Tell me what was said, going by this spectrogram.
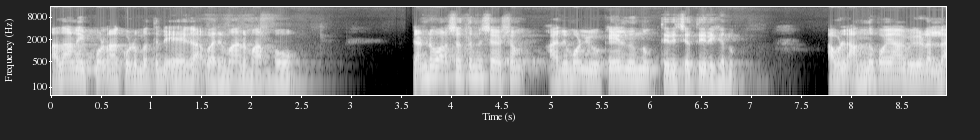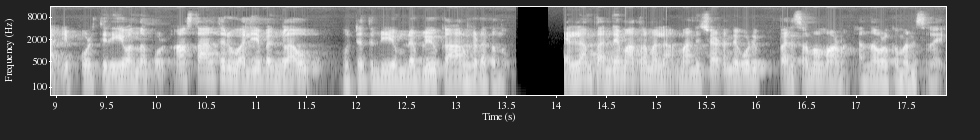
അതാണ് ഇപ്പോൾ ആ കുടുംബത്തിന്റെ ഏക വരുമാന മാർഗവും. രണ്ടു വർഷത്തിന് ശേഷം അനുമോൾ യു കെയിൽ നിന്നും തിരിച്ചെത്തിയിരിക്കുന്നു. അവൾ അന്ന് പോയ ആ വീടല്ല ഇപ്പോൾ തിരികെ വന്നപ്പോൾ. ആ സ്ഥാനത്ത് ഒരു വലിയ ബംഗ്ലാവ് മുറ്റത്ത് ബി എം ഡബ്ല്യു കാറും കിടക്കുന്നു. എല്ലാം തന്റെ മാത്രമല്ല മനുഷ്യേട്ടന്റെ കൂടി പരിശ്രമമാണ് എന്നവൾക്ക് മനസ്സിലായി.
